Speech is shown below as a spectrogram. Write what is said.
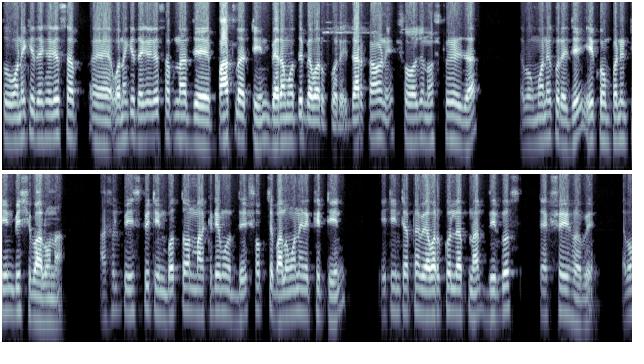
তো অনেকে দেখা গেছে অনেকে দেখা গেছে আপনার যে পাতলা টিন বেড়ার মধ্যে ব্যবহার করে, যার কারণে সহজে নষ্ট হয়ে যায় এবং মনে করে যে এই কোম্পানির টিন বেশি ভালো না। আসলে পিএসপি টিন বর্তমান মার্কেটের মধ্যে সবচেয়ে ভালো মানের একটি টিন, এই টিনটা আপনি ব্যবহার করলে আপনার দীর্ঘ টেকসই হবে এবং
